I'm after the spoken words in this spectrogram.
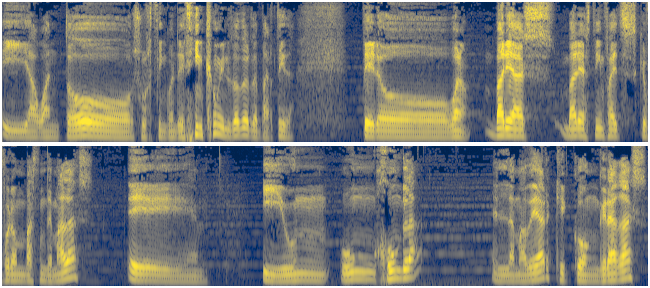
y aguantó sus 55 minutos de partida. Pero bueno, varias, varias teamfights que fueron bastante malas. Eh, y un, un jungla, el Lamabear, que con Gragas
